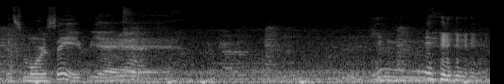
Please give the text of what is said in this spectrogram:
it's more safe. Yeah. Yeah. Yay.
